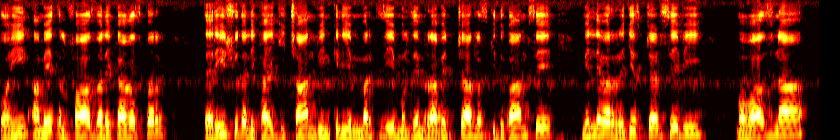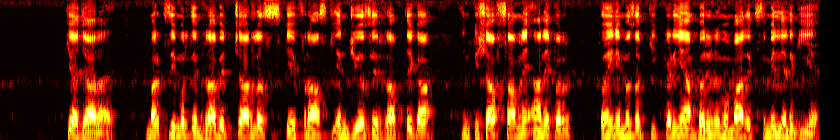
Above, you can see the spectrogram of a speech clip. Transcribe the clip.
तोहन आमेद अल्फाज वाले कागज़ पर तहरीर शुदा लिखाई की छानबीन के लिए मरकज़ी मुलम राबित चार्लस की दुकान से, मिलने वाले रजिस्टर से भी मवाजना किया जा रहा है। मरकज़ी मुलम राबित चार्लस के फ्रांस की एन जी ओ से रबते का इंकशाफ सामने आने पर तोहन मज़हब की कड़ियाँ बैरून ममालिक से मिलने लगी है।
